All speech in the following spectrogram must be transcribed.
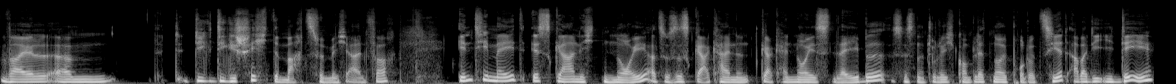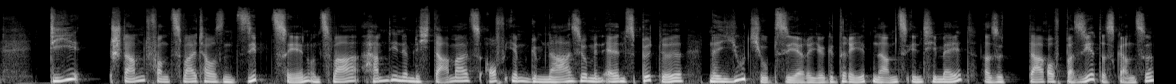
weil ähm, die, die Geschichte macht's für mich einfach. Intimate ist gar nicht neu, also es ist gar, keine, gar kein neues Label. Es ist natürlich komplett neu produziert, aber die Idee, die stammt von 2017 und zwar haben die nämlich damals auf ihrem Gymnasium in Elmsbüttel eine YouTube-Serie gedreht namens Intimate, also darauf basiert das Ganze.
